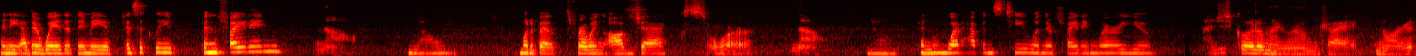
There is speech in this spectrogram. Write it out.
Any other way that they may have physically been fighting? No. No. What about throwing objects or No. no? And what happens to you when they're fighting? Where are you? I just go to my room and try to ignore it.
